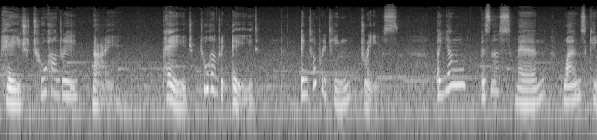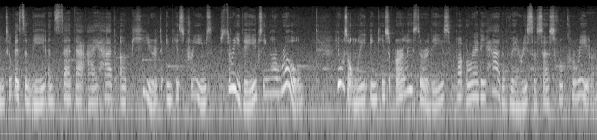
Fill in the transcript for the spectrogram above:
Page 209, page 208, Interpreting Dreams. A young businessman once came to visit me and said that I had appeared in his dreams three days in a row. He was only in his early 30s but already had a very successful career.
